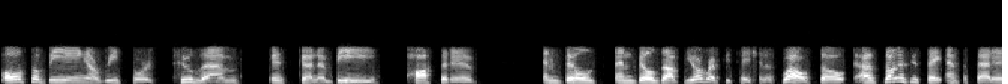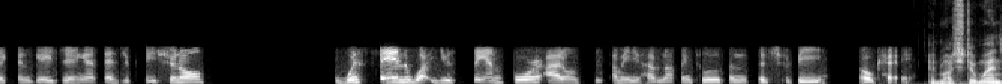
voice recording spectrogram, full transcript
also being a resource to them is going to be positive and build and build up your reputation as well. So as long as you stay empathetic, engaging, and educational within what you stand for, I don't. I mean, you have nothing to lose, and it should be okay. And much to win.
